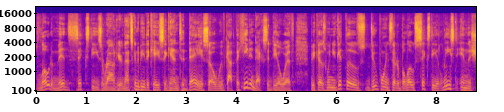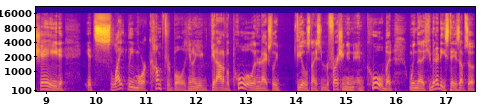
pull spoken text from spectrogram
low to mid 60s around here. And that's going to be the case again today. So we've got the heat index to deal with because when you get those dew points that are below 60, at least in the shade, it's slightly more comfortable. You know, you get out of a pool and it actually feels nice and refreshing and, and, cool, but when the humidity stays up, so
